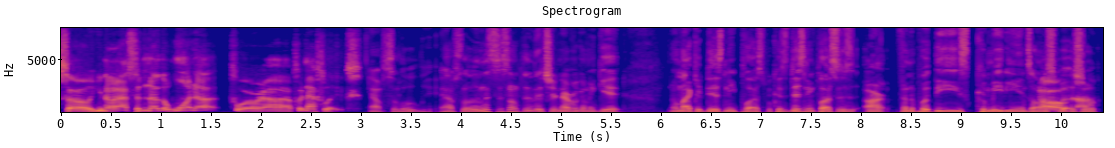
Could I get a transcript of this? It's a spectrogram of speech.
So you know that's another one up for uh, for Netflix. Absolutely, absolutely. And this is something that you're never going to get on like a Disney Plus because Disney Pluses aren't going to put these comedians on a Oh, no. special.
